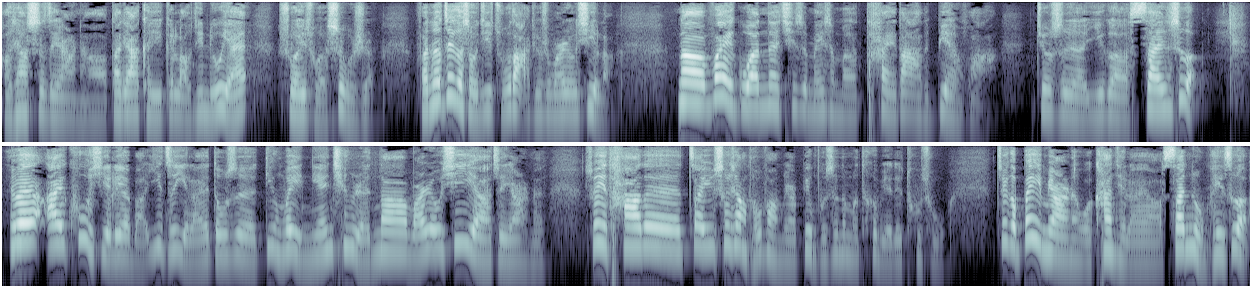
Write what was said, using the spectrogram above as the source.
好像是这样的啊，大家可以给老金留言说一说是不是？反正这个手机主打就是玩游戏了。那外观呢，其实没什么太大的变化，就是一个三摄。因为 iQOO 系列吧，一直以来都是定位年轻人呐，玩游戏呀这样的，所以它的在于摄像头方面并不是那么特别的突出。这个背面呢，我看起来啊，三种配色。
